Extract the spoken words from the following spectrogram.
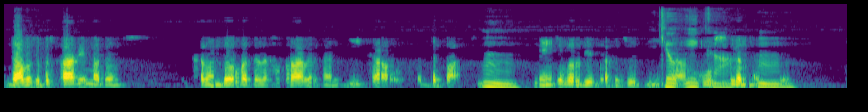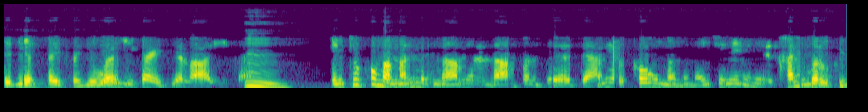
daar was 'n bespreking met ons kalender wat hulle gevra het van IK debat. Mm. Mense wil weet wat is IK? Hoe slim is dit? Mm dit is vir jou hoor jy kyk jy laai mm. en toe kom 'n man met naam en naam van Daniel Coleman en hy sê nee nee nee dit gaan nie oor hoe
